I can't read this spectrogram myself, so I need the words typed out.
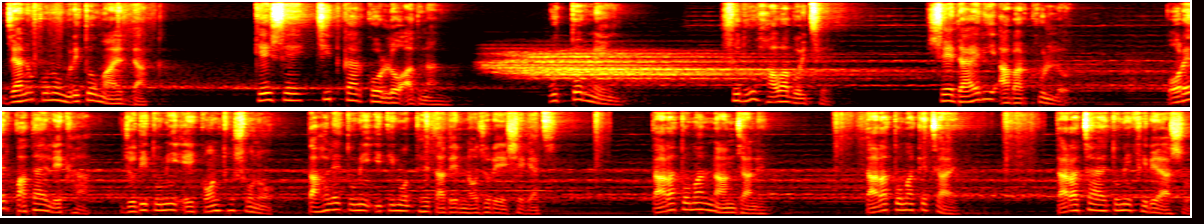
যেন কোনো মৃত মায়ের ডাক। কে সে চিৎকার করল আদনান? উত্তর নেই। শুধু হাওয়া বইছে। সে ডায়েরি আবার খুলল। পরের পাতায় লেখা, যদি তুমি এই কণ্ঠ শোনো, তাহলে তুমি ইতিমধ্যে তাদের নজরে এসে গেছ। তারা তোমার নাম জানে। তারা তোমাকে চায়। তারা চায় তুমি ফিরে আসো।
